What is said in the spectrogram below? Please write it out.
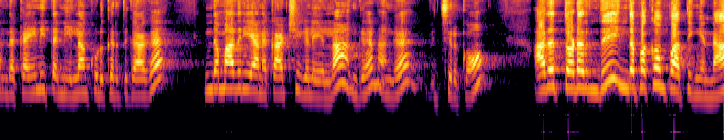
அந்த கைனி தண்ணியெல்லாம் கொடுக்கறதுக்காக இந்த மாதிரியான காட்சிகளை எல்லாம் அங்கே நாங்கள் வச்சுருக்கோம். அதை தொடர்ந்து இந்த பக்கம் பார்த்தீங்கன்னா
